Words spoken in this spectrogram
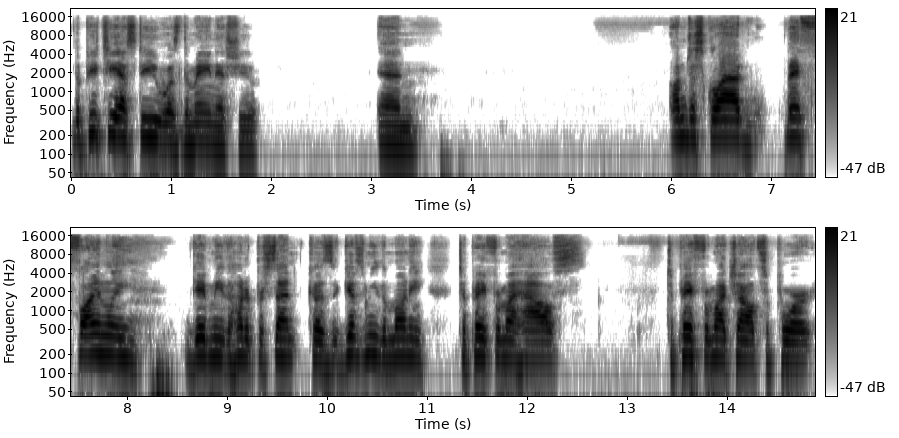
the PTSD was the main issue. And I'm just glad they finally gave me the 100% because it gives me the money to pay for my house, to pay for my child support.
